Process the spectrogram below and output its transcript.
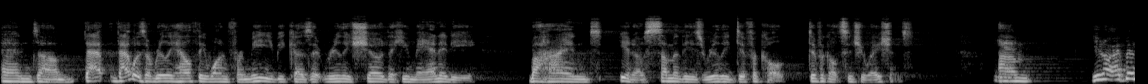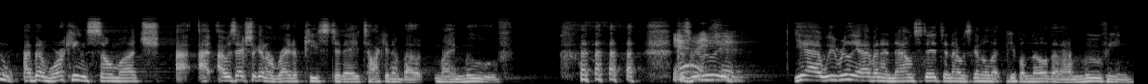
And um, that that was a really healthy one for me because it really showed the humanity behind, you know, some of these really difficult, difficult situations. Yeah. Um, you know, I've been I've been working so much. I, I was actually going to write a piece today talking about my move. yeah, we really, yeah, we really haven't announced it, and I was going to let people know that I'm moving.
